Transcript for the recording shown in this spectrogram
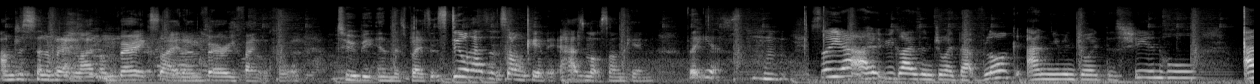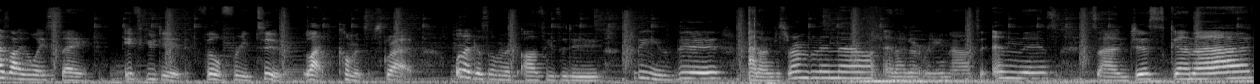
I'm just celebrating life. I'm very excited I'm very thankful to be in this place. It still hasn't sunk in, it has not sunk in, but yes. so yeah, I hope you guys enjoyed that vlog and you enjoyed this Shein haul. as I always say, if you did, feel free to like, comment, subscribe. All that good stuff I'm ask you to do, please do. And I'm just rambling now, and I don't really know how to end this, so I'm just gonna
